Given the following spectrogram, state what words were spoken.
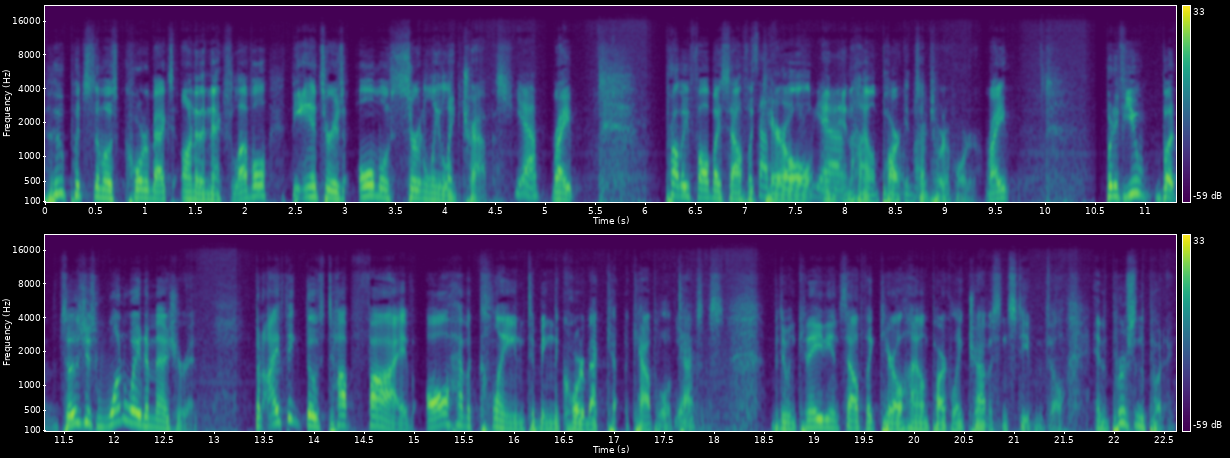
who puts the most quarterbacks onto the next level, the answer is almost certainly Lake Travis. Yeah. Right. Probably followed by South Lake South Lake, Carroll yeah. and, and Highland Park in some sort of order. Right. But if you but so there's just one way to measure it. But I think those top five all have a claim to being the quarterback ca- capital of Yeah. Texas, between Canadian, South Lake Carroll, Highland Park, Lake Travis, and Stephenville. And the proof's in the pudding.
